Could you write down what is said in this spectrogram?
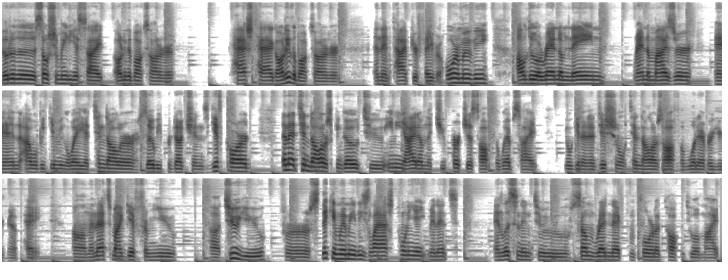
Go to the social media site, Audie the Box Auditor, hashtag Audie the Box Auditor, and then type your favorite horror movie. I'll do a random name randomizer, and I will be giving away a $10 Zobie Productions gift card. And that $10 can go to any item that you purchase off the website. You'll get an additional $10 off of whatever you're going to pay. Um, and that's my gift from you uh, to you for sticking with me these last 28 minutes and listening to some redneck from Florida talking to a mic.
